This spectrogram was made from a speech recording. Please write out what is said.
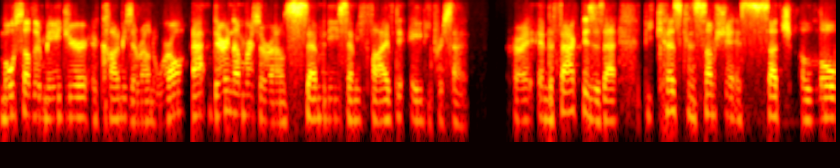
most other major economies around the world. That, their numbers are around 70, 75 to 80 percent. Right, and the fact is is that because consumption is such a low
